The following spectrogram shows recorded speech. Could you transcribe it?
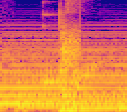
Bye.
